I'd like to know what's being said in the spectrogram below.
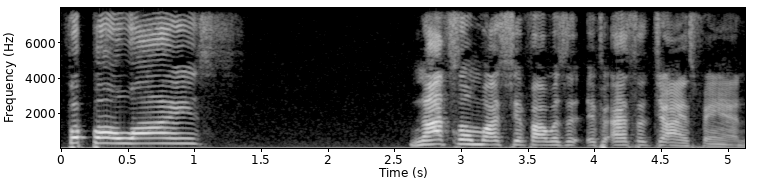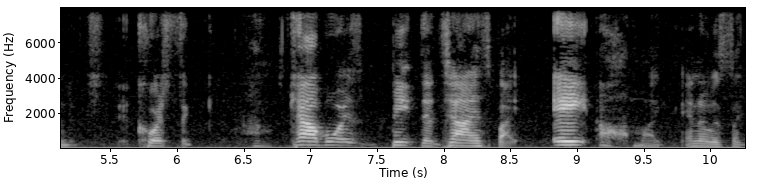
football wise. Not so much if I was a, if as a Giants fan. Of course, the Cowboys beat the Giants by eight. Oh my! And it was like,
